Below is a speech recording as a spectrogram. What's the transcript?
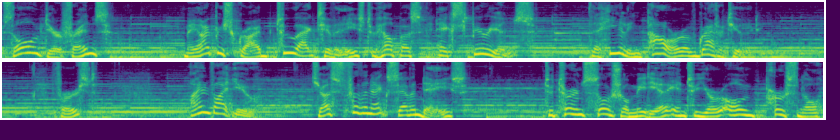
So, dear friends, may I prescribe two activities to help us experience the healing power of gratitude. First, I invite you, just for the next seven days, to turn social media into your own personal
